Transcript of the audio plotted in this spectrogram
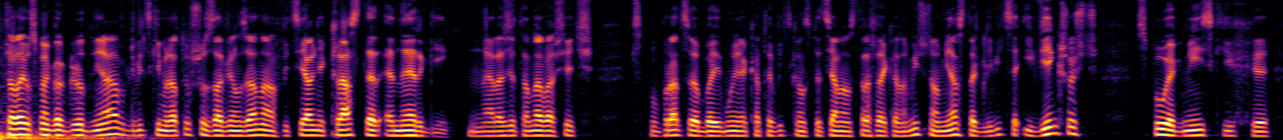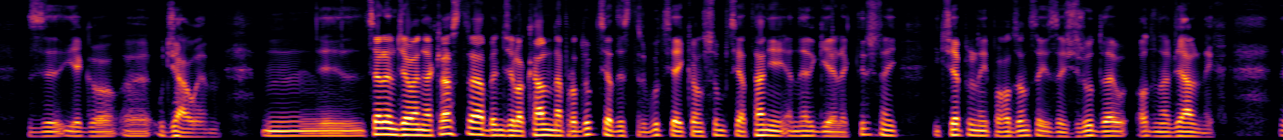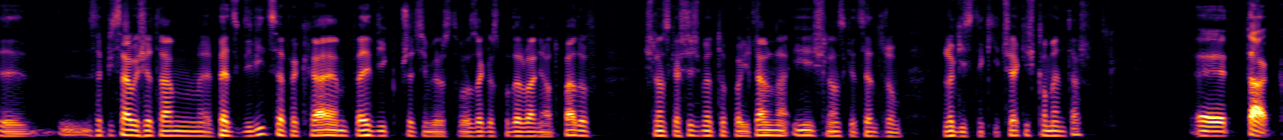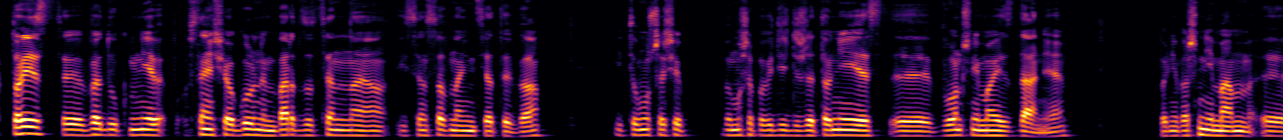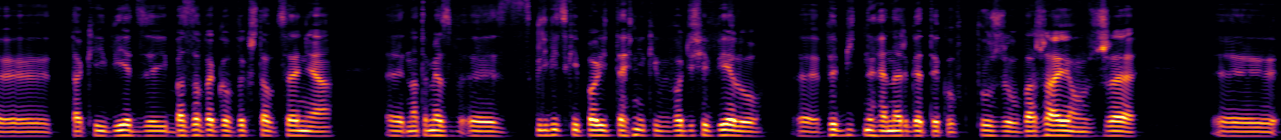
Wczoraj 8 grudnia w Gliwickim Ratuszu zawiązano oficjalnie klaster energii. Na razie ta nowa sieć współpracy obejmuje katowicką specjalną strefę ekonomiczną, miasto Gliwice i większość spółek miejskich z jego e, udziałem. Mm, celem działania klastra będzie lokalna produkcja, dystrybucja i konsumpcja taniej energii elektrycznej i cieplnej pochodzącej ze źródeł odnawialnych. E, zapisały się tam PEC Gliwice, PKM, PEWIK, Przedsiębiorstwo Zagospodarowania Odpadów, Śląska Sieć Metropolitalna i Śląskie Centrum Logistyki. Czy jakiś komentarz? E, tak, to jest e, według mnie w sensie ogólnym bardzo cenna i sensowna inicjatywa. I tu muszę się, muszę powiedzieć, że to nie jest e, wyłącznie moje zdanie, ponieważ nie mam takiej wiedzy i bazowego wykształcenia. Natomiast z Gliwickiej Politechniki wywodzi się wielu wybitnych energetyków, którzy uważają, że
